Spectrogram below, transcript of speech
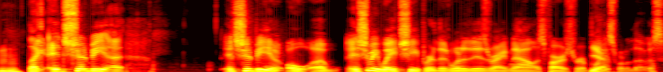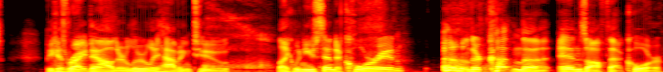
Mhm. like it should be a, it should be a, it should be way cheaper than what it is right now as far as to replace one of those. Because right now they're literally having to like when you send a core in they're cutting the ends off that core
